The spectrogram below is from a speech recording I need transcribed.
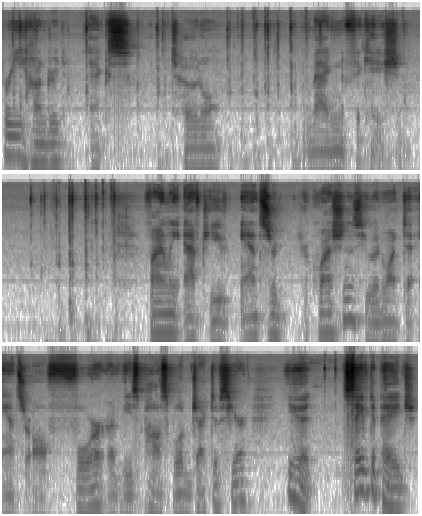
300x total magnification. Finally, after you've answered your questions, you would want to answer all four of these possible objectives here. You hit Save to Page,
